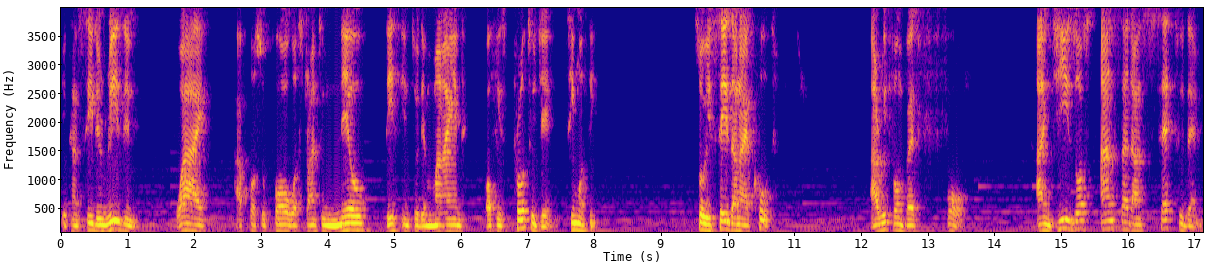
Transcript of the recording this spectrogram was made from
you can see the reason why Apostle Paul was trying to nail this into the mind of his protege, Timothy. So he says, and I quote, I read from verse 4. And Jesus answered and said to them,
